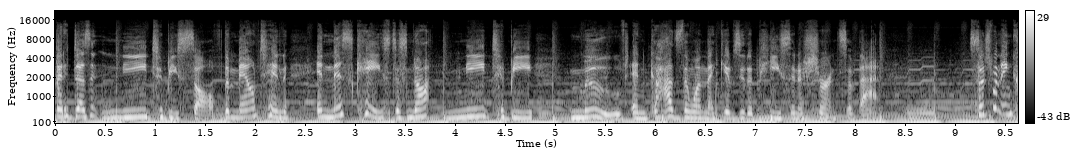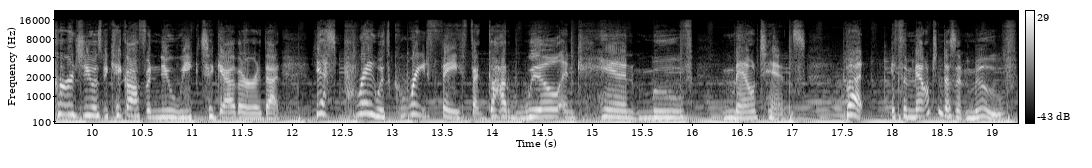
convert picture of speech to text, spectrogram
That it doesn't need to be solved. The mountain, in this case, does not need to be moved, and God's the one that gives you the peace and assurance of that. So I just want to encourage you as we kick off a new week together that, yes, pray with great faith that God will and can move mountains. But if the mountain doesn't move,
